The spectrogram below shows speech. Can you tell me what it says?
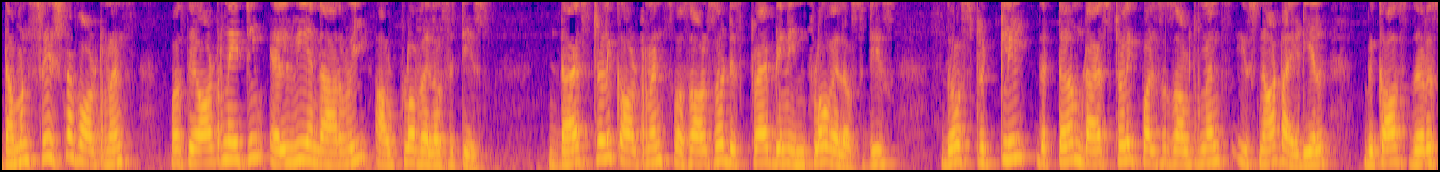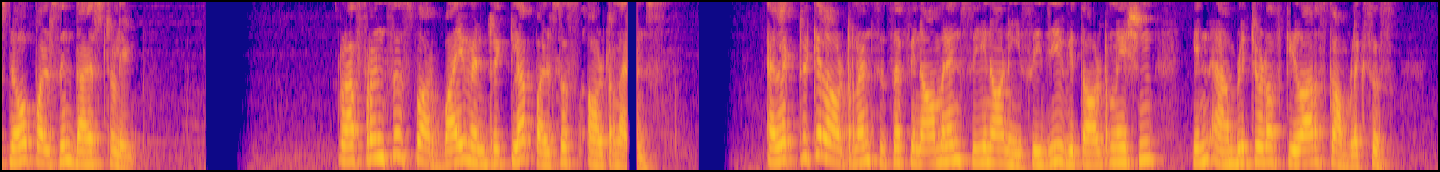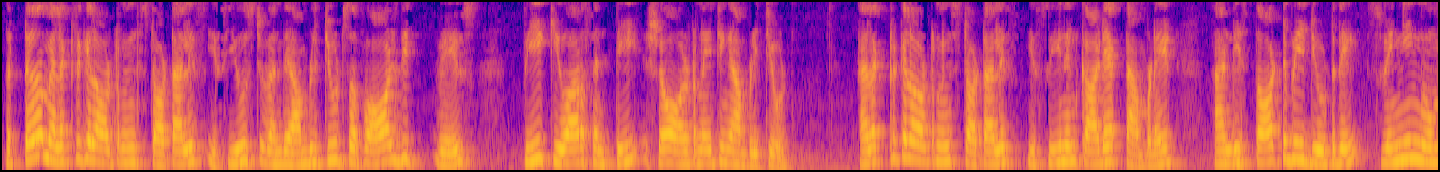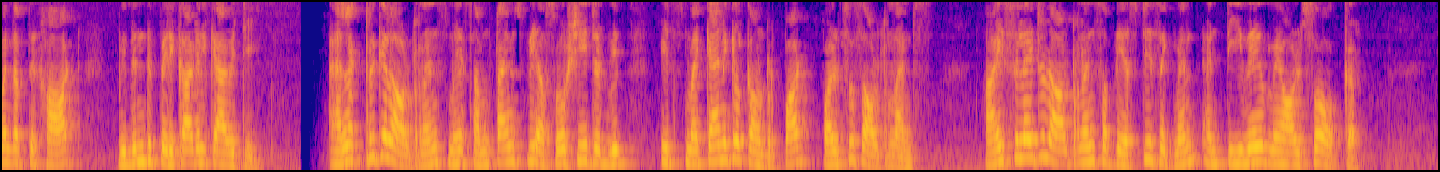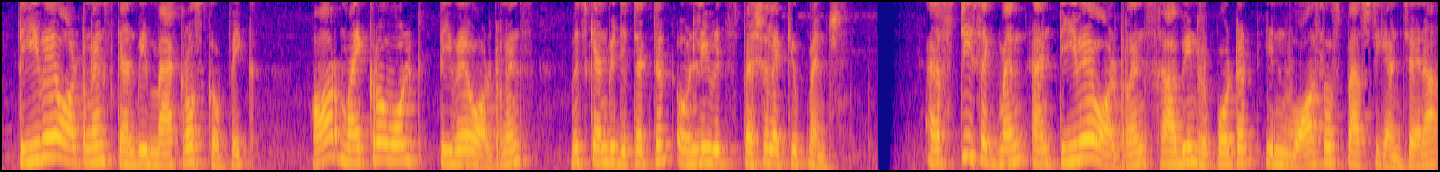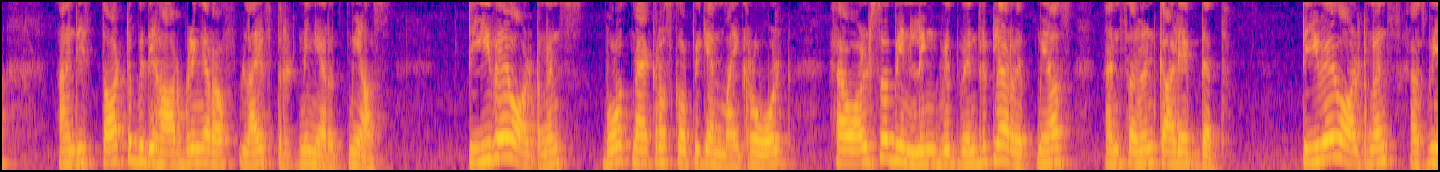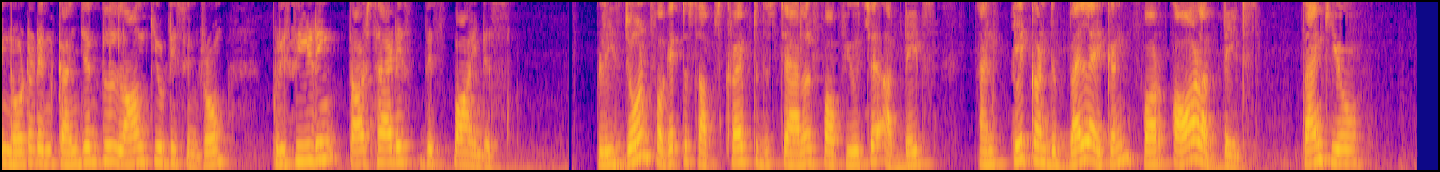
Demonstration of alternans was the alternating LV and RV outflow velocities. Diastolic alternans was also described in inflow velocities, though strictly the term diastolic pulsus alternans is not ideal because there is no pulse in diastole. References for biventricular pulsus alternans. Electrical alternans is a phenomenon seen on ECG with alternation in amplitude of QRS complexes. The term electrical alternans totalis is used when the amplitudes of all the waves P, QRS and T show alternating amplitude. Electrical alternans totalis is seen in cardiac tamponade and is thought to be due to the swinging movement of the heart within the pericardial cavity. Electrical alternans may sometimes be associated with its mechanical counterpart pulsus alternans. Isolated alternans of the ST segment and T wave may also occur. T wave alternans can be macroscopic or microvolt T wave alternans which can be detected only with special equipment. ST segment and T wave alternans have been reported in vasospastic angina and is thought to be the harbinger of life-threatening arrhythmias. T wave alternans, both macroscopic and microvolt, have also been linked with ventricular arrhythmias and sudden cardiac death. T-wave alternans has been noted in congenital long QT syndrome preceding torsades de pointes. Please don't forget to subscribe to this channel for future updates and click on the bell icon for all updates. Thank you.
